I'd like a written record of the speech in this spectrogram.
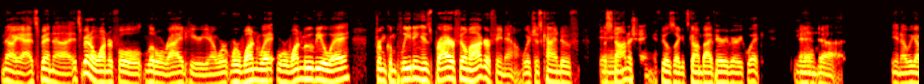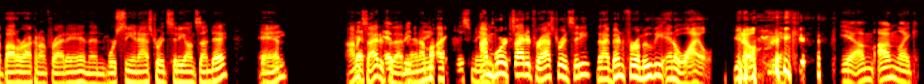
No, yeah, it's been uh it's been a wonderful little ride here. You know, we're we're one way we're one movie away from completing his prior filmography now, which is kind of Dang. astonishing. It feels like it's gone by very very quick. Yeah. And uh you know, we got Bottle Rocket on Friday and then we're seeing Asteroid City on Sunday. Dang. And I'm That's excited for that, man. I'm I, this man I'm more excited for Asteroid City than I've been for a movie in a while. You know, Yeah. Yeah, I'm I'm like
